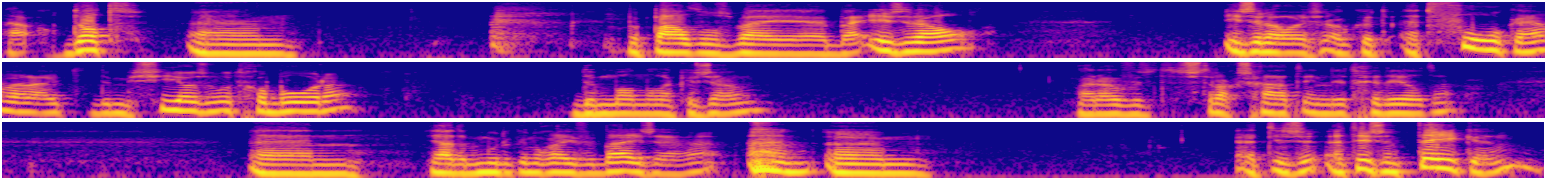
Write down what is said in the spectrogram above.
Nou, ook dat ehm, bepaalt ons bij, eh, bij Israël. Israël is ook het, het volk hè, waaruit de Messias wordt geboren. De mannelijke zoon. Waarover het straks gaat in dit gedeelte. En ja, dat moet ik er nog even bij zeggen. Ehm, het, is, een- het is een teken.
